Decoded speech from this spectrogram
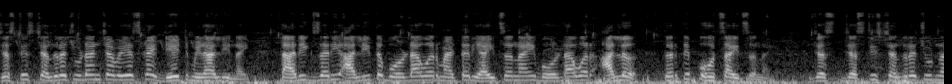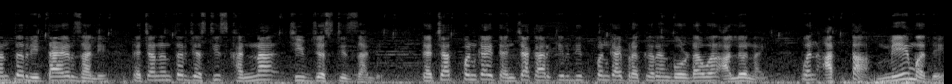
जस्टिस चंद्रचूडांच्या वेळेस काही डेट मिळाली नाही. तारीख जरी आली तर बोर्डावर मॅटर यायचं नाही बोर्डावर आलं तर ते पोहोचायचं नाही. जस जस्टिस चंद्रचूड नंतर रिटायर झाले. त्याच्यानंतर जस्टिस खन्ना चीफ जस्टिस झाले. त्याच्यात पण काय त्यांच्या कारकिर्दीत पण काय प्रकरण बोर्डावर आलं नाही. पण आत्ता मे मध्ये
